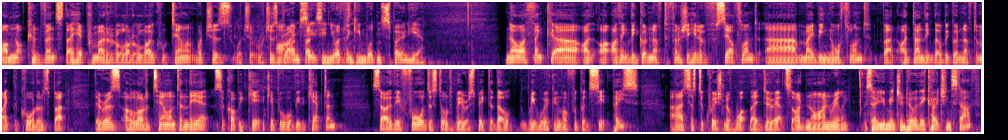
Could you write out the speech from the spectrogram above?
I'm not convinced. They have promoted a lot of local talent, which is which which is great. I'm sensing you're just- thinking wooden spoon here. No, I think uh, I, I think they're good enough to finish ahead of Southland, uh, maybe Northland, but I don't think they'll be good enough to make the quarters. But there is a lot of talent in there. Sakopi Ke- Kepa will be the captain, so their forwards are still to be respected. They'll be working off a good set piece. Uh, it's just a question of what they do outside nine, really. So you mentioned who are their coaching staff?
